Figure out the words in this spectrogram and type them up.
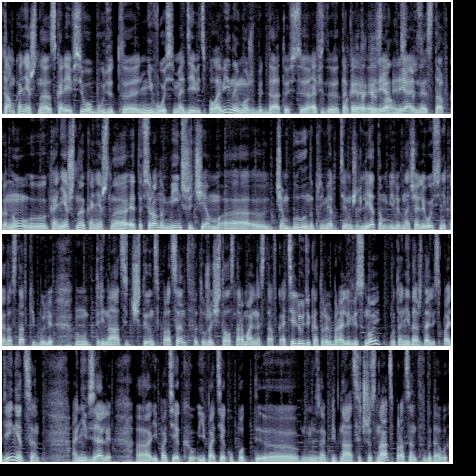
там, конечно, скорее всего, будет э, не 8, а 9,5, может быть, да. То есть э, офи- э, вот такая так знал, ре- реальная ставка. Ну, конечно, конечно, это все равно меньше, чем, чем было, например, тем же летом или в начале осени, когда ставки были ну, 13-14%. Это уже считалось нормальной ставкой. А те люди, которые брали весной, вот они дождались падения цен, они взяли э, ипотек, ипотеку под э, не знаю, 15-16% годовых,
